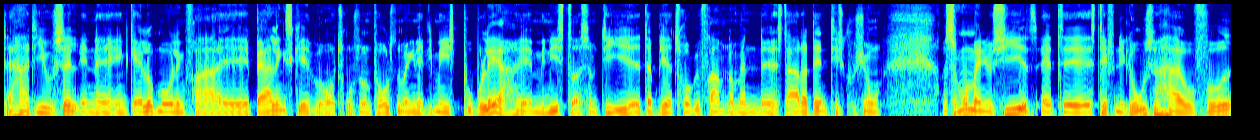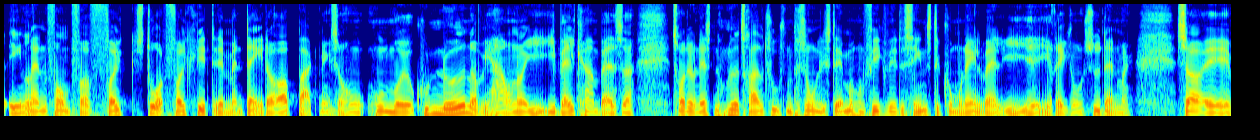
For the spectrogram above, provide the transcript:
Der har de jo selv en, øh, en gallopmåling fra øh, Berlingske, hvor Truslund Poulsen var en af de mest populære øh, ministre, som de, øh, der bliver trukket frem, når man øh, starter den diskussion. Og så må man jo sige, at, at øh, Stefanie Lose har jo fået en eller anden form for folk, stort folkeligt øh, mandat og opbakning, så hun, hun må jo kunne noget, når vi havner i, i valgkamp. Altså, jeg tror, det er jo næsten 130.000 personlige stemmer, hun fik ved det seneste kommunalvalg i, øh, i Region Syddanmark. Så øh,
